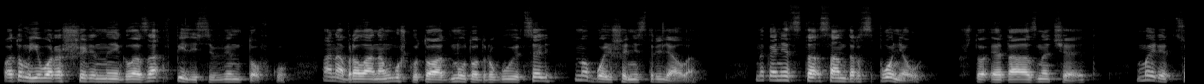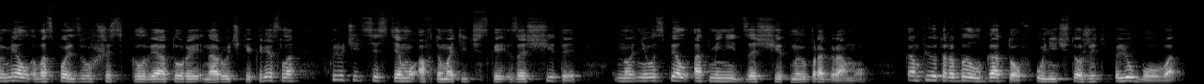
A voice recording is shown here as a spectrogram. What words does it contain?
Потом его расширенные глаза впились в винтовку. Она брала на мушку то одну, то другую цель, но больше не стреляла. Наконец-то Сандерс понял, что это означает. Мэрит сумел, воспользовавшись клавиатурой на ручке кресла, включить систему автоматической защиты, но не успел отменить защитную программу. Компьютер был готов уничтожить любого,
